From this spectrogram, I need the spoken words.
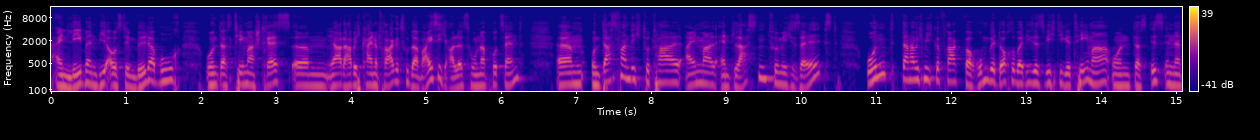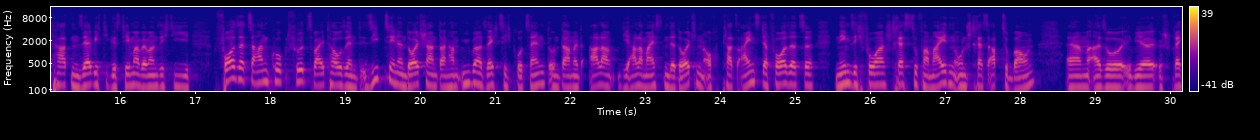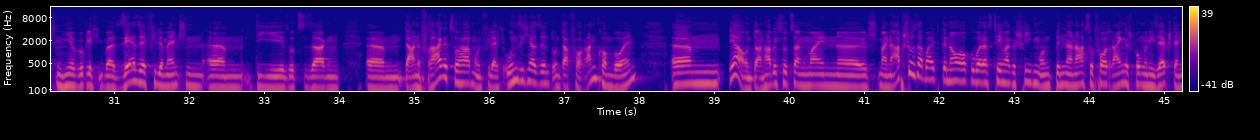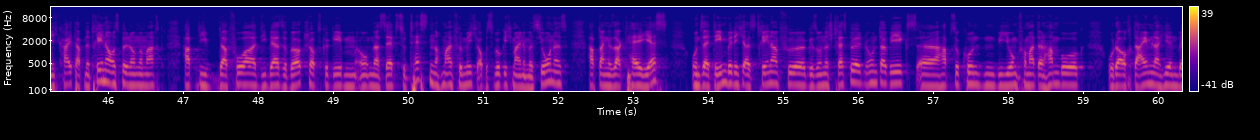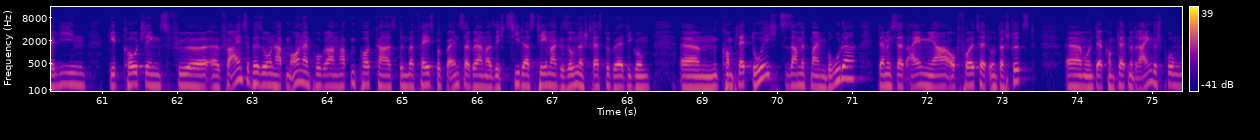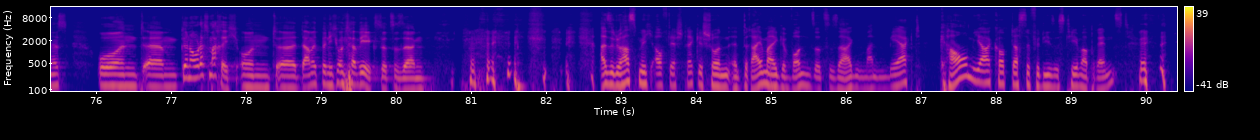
ein Leben wie aus dem Bilderbuch. Und das Thema Stress, ähm, ja, da habe ich keine Frage zu, da weiß ich alles 100 Prozent. Ähm, und das fand ich total einmal entlastend für mich selbst und dann habe ich mich gefragt, warum wir doch über dieses wichtige Thema, und das ist in der Tat ein sehr wichtiges Thema, wenn man sich die Vorsätze anguckt für 2017 in Deutschland, dann haben über 60 Prozent und damit aller, die allermeisten der Deutschen auf Platz eins der Vorsätze nehmen sich vor, Stress zu vermeiden und Stress abzubauen. Ähm, also wir sprechen hier wirklich über sehr, sehr viele Menschen, ähm, die sozusagen ähm, da eine Frage zu haben und vielleicht unsicher sind und da vorankommen wollen. Ähm, ja, und dann habe ich sozusagen mein äh, meine Abschlussarbeit genau auch über das Thema geschrieben und bin danach sofort reingesprungen in die Selbstständigkeit, habe eine Trainerausbildung gemacht, habe die davor diverse Workshops gegeben, um das selbst zu testen nochmal für mich, ob es wirklich meine Mission ist. Habe dann gesagt, hell yes. Und seitdem bin ich als Trainer für gesunde Stressbild unterwegs, äh, habe so Kunden wie Jungformat in Hamburg oder auch Daimler hier in Berlin, gebe Coachings für, äh, für Einzelpersonen, habe ein Online-Programm, habe einen Podcast, bin bei Facebook, bei Instagram. Also ich ziehe das Thema gesunde Stressbewältigung ähm, komplett durch, zusammen mit meinem Bruder, der mich seit einem Jahr auch Vollzeit unterstützt ähm, und der komplett mit reingesprungen ist. Und ähm, genau das mache ich und äh, damit bin ich unterwegs sozusagen. also du hast mich auf der Strecke schon äh, dreimal gewonnen sozusagen. Man merkt kaum, Jakob, dass du für dieses Thema brennst.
